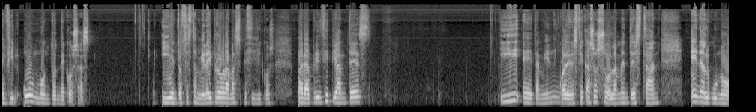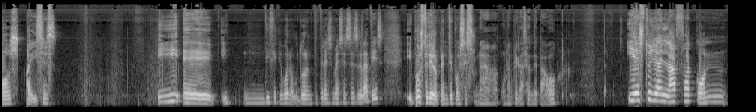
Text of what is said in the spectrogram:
en fin, un montón de cosas. Y entonces también hay programas específicos para principiantes y eh, también igual en este caso solamente están en algunos países. Y, eh, dice que bueno, durante tres meses es gratis y posteriormente pues es una, una aplicación de pago. Y esto ya enlaza con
